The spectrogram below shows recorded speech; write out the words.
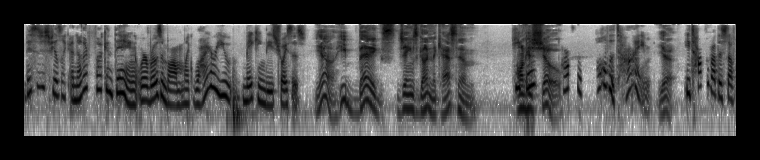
this just feels like another fucking thing where Rosenbaum like why are you making these choices? Yeah, he begs James Gunn to cast him He on his show. All the time. Yeah. He talks about this stuff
